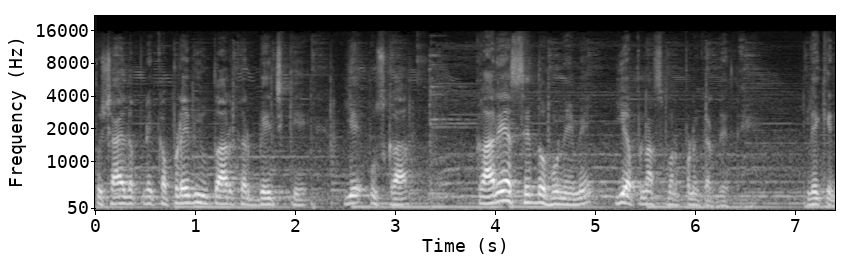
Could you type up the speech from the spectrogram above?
तो शायद अपने कपड़े भी उतार कर बेच के ये उसका कार्य सिद्ध होने में ये अपना समर्पण कर देते हैं। लेकिन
